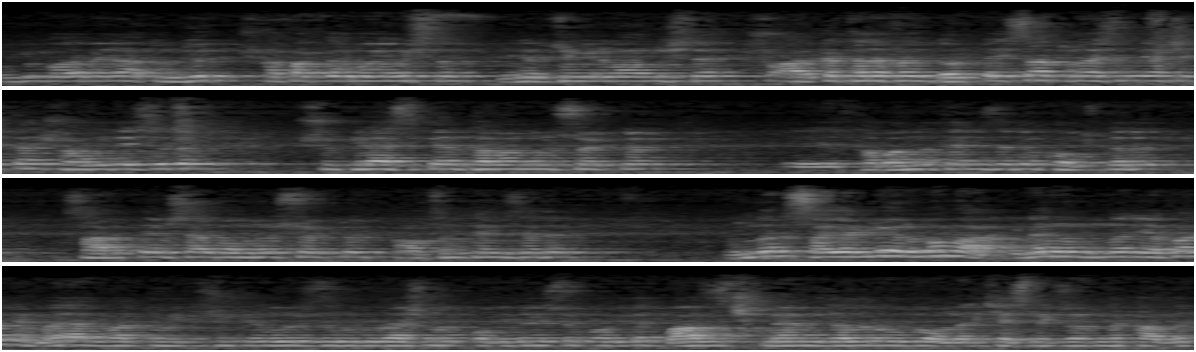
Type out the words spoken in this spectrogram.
bugün bu arabayı ne yaptım? Dün şu kapakları boyamıştım. Yine bütün günümü almıştı. Şu arka tarafa 4-5 saat uğraştım gerçekten. Şu an değiştirdim. Şu plastiklerin tamamını söktüm. Ee, tabanını temizledim. Koltukları sabitlemişlerdi onları söktüm. Altını temizledim. Bunları sayabiliyorum ama inanın bunları yaparken bayağı bir vaktim gitti. Çünkü ıvır zıvır uğraşmak, o vidayı sök, o vida bazı çıkmayan vidalar oldu. Onları kesmek zorunda kaldık.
